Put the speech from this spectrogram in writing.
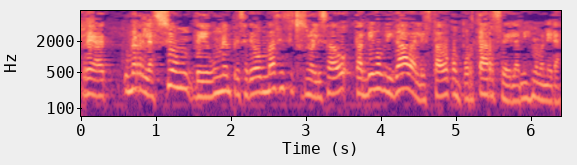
rea- una relación de un empresariado más institucionalizado también obligaba al Estado a comportarse de la misma manera.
